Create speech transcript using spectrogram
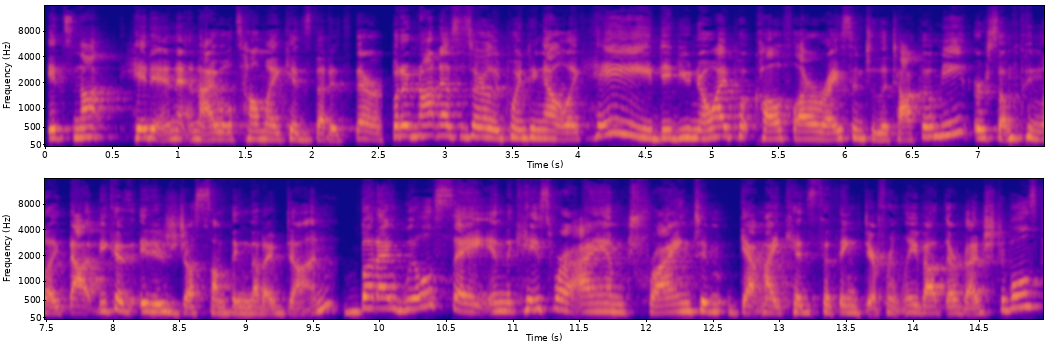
it's not hidden and I will tell my kids that it's there. But I'm not necessarily pointing out, like, hey, did you know I put cauliflower rice into the taco meat or something like that? Because it is just something that I've done. But I will say, in the case where I am trying to get my kids to think differently about their vegetables,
